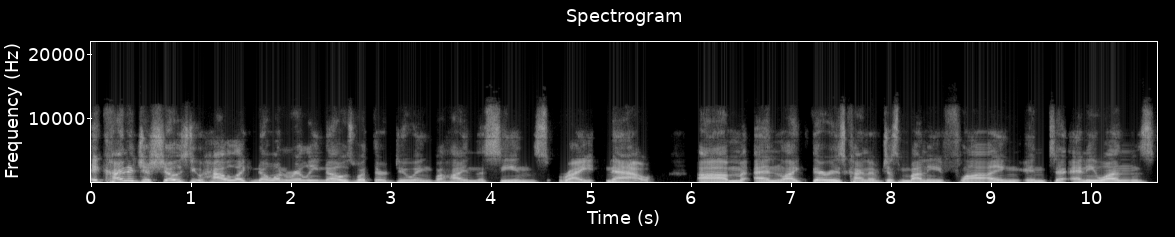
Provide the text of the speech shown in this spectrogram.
it kind of just shows you how like no one really knows what they're doing behind the scenes right now um and like there is kind of just money flying into anyone's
